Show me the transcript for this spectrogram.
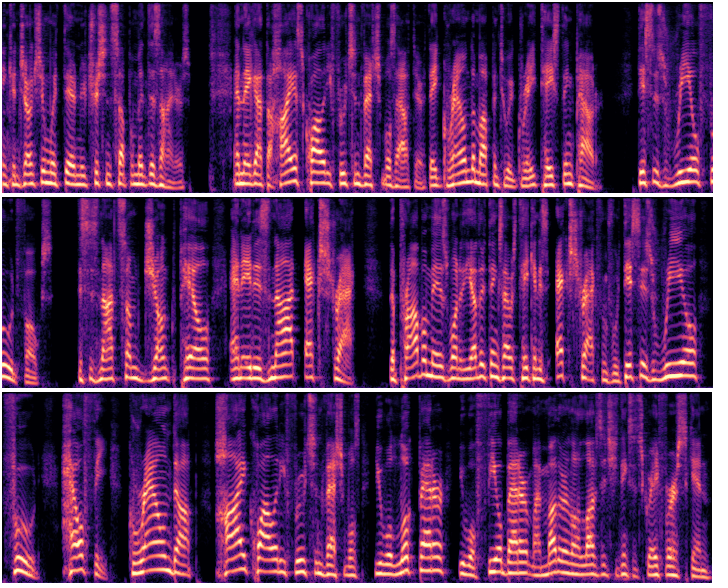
in conjunction with their nutrition supplement designers and they got the highest quality fruits and vegetables out there. They ground them up into a great tasting powder. This is real food, folks. This is not some junk pill and it is not extract. The problem is one of the other things I was taking is extract from food. This is real food, healthy, ground up, high quality fruits and vegetables. You will look better. You will feel better. My mother in law loves it. She thinks it's great for her skin.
